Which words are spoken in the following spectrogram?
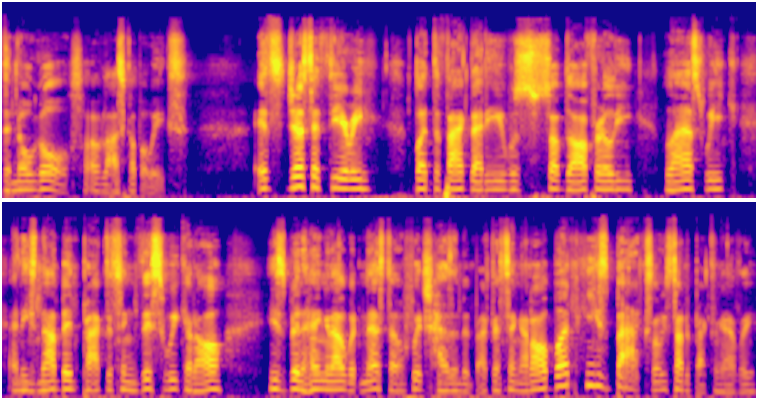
the no goals of last couple of weeks. It's just a theory, but the fact that he was subbed off early last week and he's not been practicing this week at all. He's been hanging out with Nesta, which hasn't been practicing at all, but he's back, so he started practicing heavily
